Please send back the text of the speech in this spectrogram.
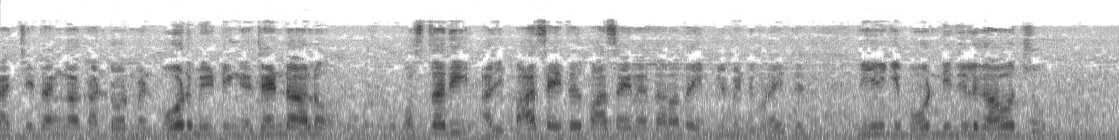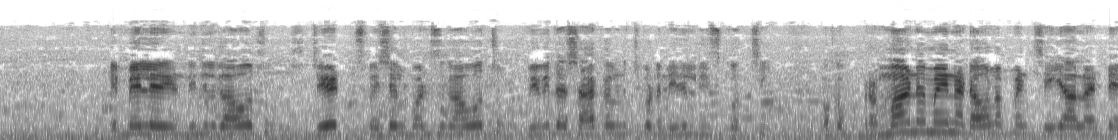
ఖచ్చితంగా కంటోన్మెంట్ బోర్డు మీటింగ్ ఎజెండాలో వస్తుంది. అది పాస్ అవుతుంది పాస్ అయిన తర్వాత ఇంప్లిమెంట్ కూడా అవుతుంది దీనికి బోర్డు నిధులు కావచ్చు ఎమ్మెల్యే నిధులు కావచ్చు స్టేట్ స్పెషల్ ఫండ్స్ కావచ్చు వివిధ శాఖల నుంచి కూడా నిధులు తీసుకొచ్చి ఒక బ్రహ్మాండమైన డెవలప్మెంట్ చేయాలంటే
